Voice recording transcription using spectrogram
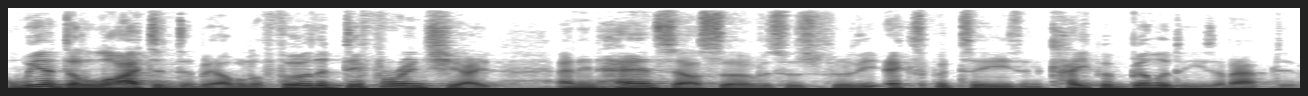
and we are delighted to be able to further differentiate and enhance our services through the expertise and capabilities of Aptiv.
